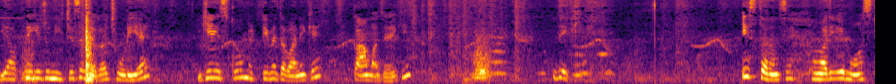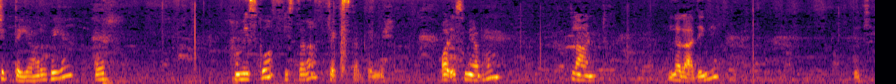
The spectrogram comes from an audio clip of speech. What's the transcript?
ये आपने ये जो नीचे से जगह छोड़ी है, ये इसको मिट्टी में दबाने के काम आ जाएगी। देखिए, इस तरह से हमारी ये मॉस्टिक तैयार हो गई है और हम इसको इस तरह फिक्स कर देंगे। और इसमें अब हम प्लांट लगा देंगे। देखिए,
